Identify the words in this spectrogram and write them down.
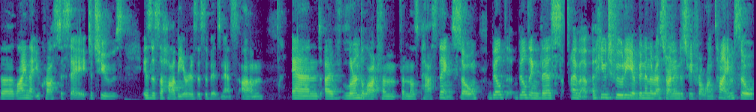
the line that you cross to say to choose: is this a hobby or is this a business? Um, and I've learned a lot from from those past things. So build building this. I'm a, a huge foodie. I've been in the restaurant industry for a long time. So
